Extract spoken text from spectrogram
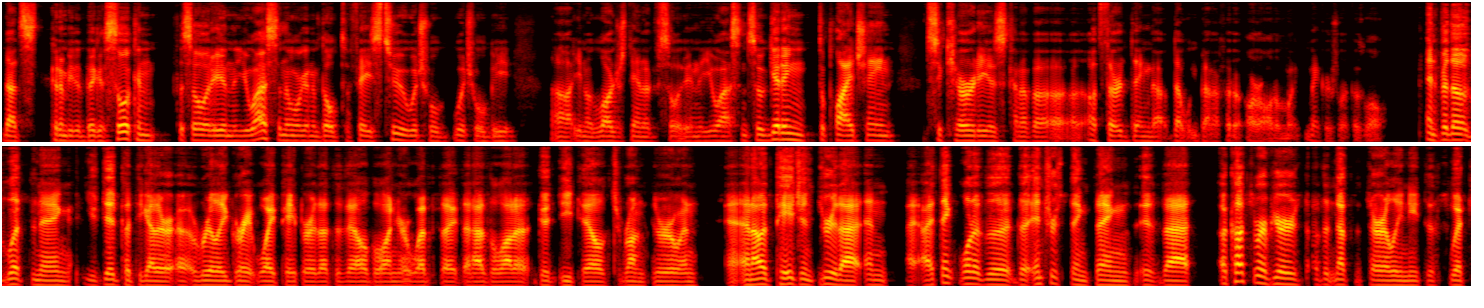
that's going to be the biggest silicon facility in the US. And then we're going to build to phase two, which will, which will be, uh, you know, the largest anode facility in the US. And so getting supply chain security is kind of a, a third thing that, that we benefit our automakers with as well. And for those listening, you did put together a really great white paper that's available on your website that has a lot of good details to run through. And and I was paging through that, and I think one of the the interesting things is that a customer of yours doesn't necessarily need to switch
